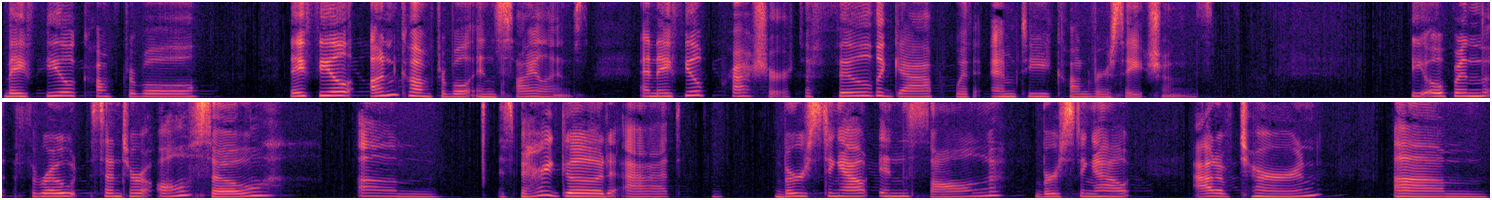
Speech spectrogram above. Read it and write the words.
They feel comfortable. They feel uncomfortable in silence, and they feel pressure to fill the gap with empty conversations. The open throat center also um, is very good at bursting out in song, bursting out out of turn. Um,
